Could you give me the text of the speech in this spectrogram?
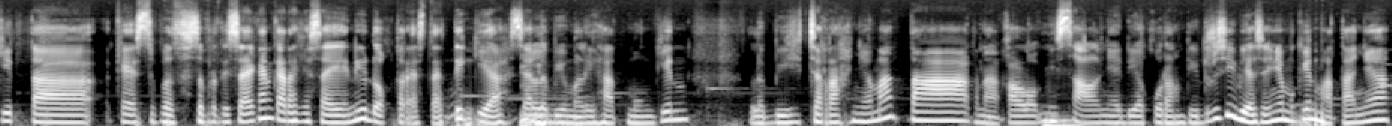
kita kayak sepe- seperti saya kan karena saya ini dokter estetik ya, saya Hmm. lebih melihat mungkin lebih cerahnya mata. Nah kalau Hmm. misalnya dia kurang tidur sih biasanya mungkin matanya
